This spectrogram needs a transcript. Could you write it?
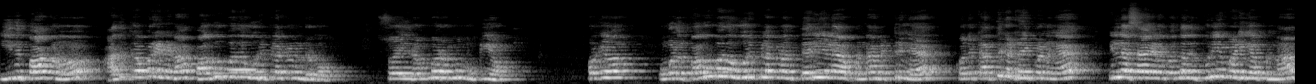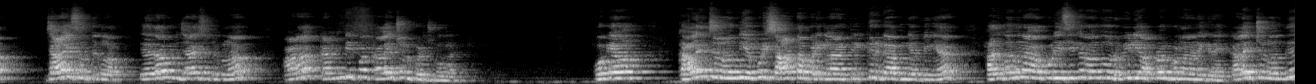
இது பார்க்கணும். அதுக்கப்புறம் என்னென்னா பகுபத உறுப்பிலக்கணம் இருக்கும். ஸோ இது ரொம்ப ரொம்ப முக்கியம். ஓகேவா உங்களுக்கு பகுபத உறுப்பிலக்கணம் தெரியலை அப்படின்னா விட்டுருங்க. கொஞ்சம் கற்றுக்க ட்ரை பண்ணுங்க. இல்லை சார் எனக்கு வந்து அது புரிய மாட்டேங்க அப்படின்னா ஜாய் சுட்டுக்கலாம். ஏதாவது ஒன்று ஜாய்ஸ் விட்டுக்கலாம் ஆனால் கண்டிப்பாக கலைச்சொல் படிச்சுக்கோங்க. ஓகேவா கலைச்சல் வந்து எப்படி ஷார்ட்டாக படிக்கலாம் ட்ரிக் இருக்கா அப்படின்னு கேட்பீங்க அதுக்கு வந்து நான் கூடிய சீக்கிரம் வந்து ஒரு வீடியோ அப்லோட் பண்ண நினைக்கிறேன். கலைச்சல் வந்து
